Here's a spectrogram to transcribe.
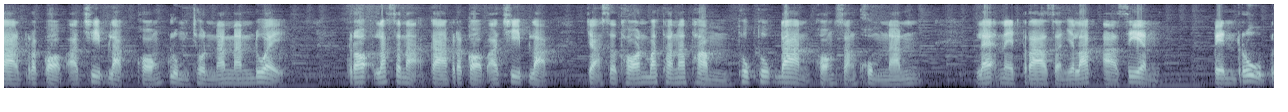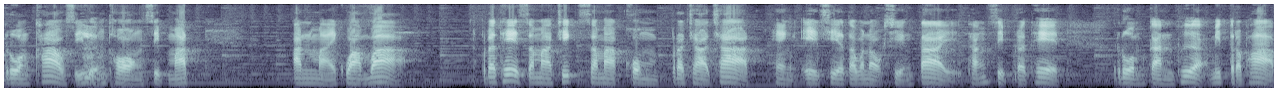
การประกอบอาชีพหลักของกลุ่มชนนั้นๆ ด้วย เพราะลักษณะการประกอบอาชีพหลักจะสะท้อนวัฒนธรรมทุกๆด้านของสังคมนั้น และในตราสัญลักษณ์อาเซียน เป็นรูปรวงข้าวสีเหลืองทอง 10 มัด อันหมายความว่า ประเทศสมาชิกสมาคมประชาชาติ แห่งเอเชียตะวันออกเฉียงใต้ทั้ง 10 ประเทศ รวมกันเพื่อมิตรภาพ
